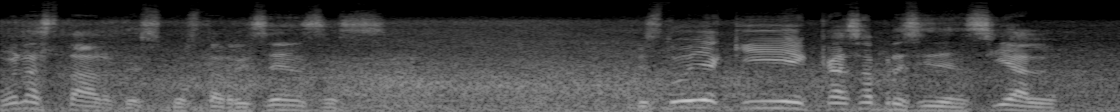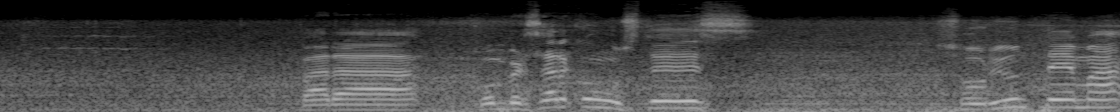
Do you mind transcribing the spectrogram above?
Buenas tardes, costarricenses. Estoy aquí en Casa Presidencial para conversar con ustedes sobre un tema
